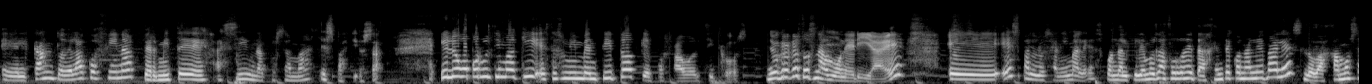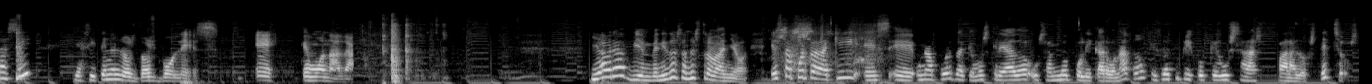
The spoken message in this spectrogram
el canto de la cocina permite así una cosa más espaciosa. Y luego por último aquí, este es un inventito que por favor chicos, yo creo que esto es una monería, ¿eh? ¿eh? es para los animales. Cuando alquilemos la furgoneta a gente con animales, lo bajamos así y así tienen los dos boles. ¡Eh! ¡Qué monada! Y ahora, bienvenidos a nuestro baño. Esta puerta de aquí es eh, una puerta que hemos creado usando policarbonato, que es lo típico que usas para los techos.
